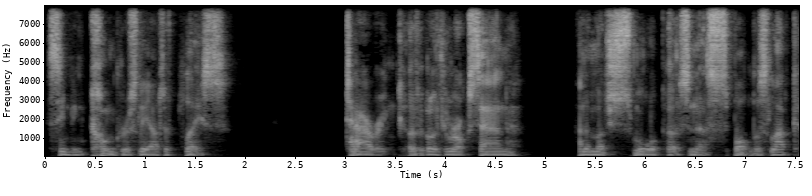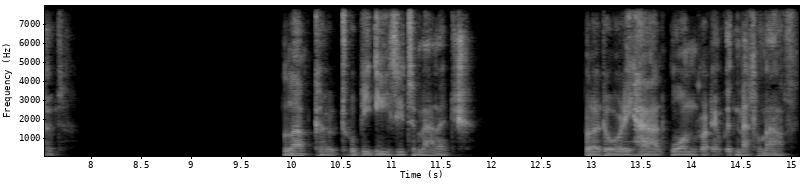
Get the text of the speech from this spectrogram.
seemed incongruously out of place, towering over both Roxanne and a much smaller person in a spotless lab coat. Lab coat would be easy to manage, but I'd already had one run in with Metalmouth,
